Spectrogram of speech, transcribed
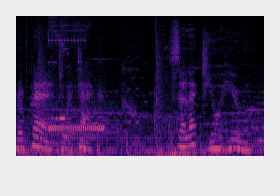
Prepare to attack. Select your hero.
